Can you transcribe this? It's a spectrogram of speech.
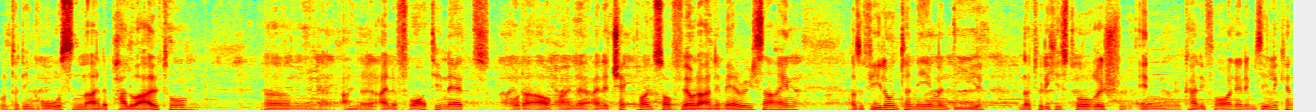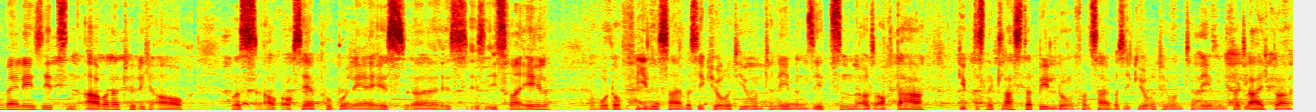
unter den Großen eine Palo Alto, ähm, eine, eine Fortinet oder auch eine, eine Checkpoint-Software oder eine VeriSign. Also viele Unternehmen, die natürlich historisch in Kalifornien, im Silicon Valley sitzen, aber natürlich auch, was auch, auch sehr populär ist, äh, ist, ist Israel wo doch viele Cybersecurity-Unternehmen sitzen. Also auch da gibt es eine Clusterbildung von Cybersecurity-Unternehmen vergleichbar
